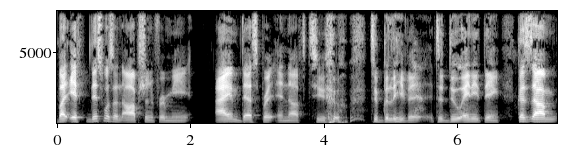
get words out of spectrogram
but if this was an option for me, I am desperate enough to to believe it, to do anything. Because um,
